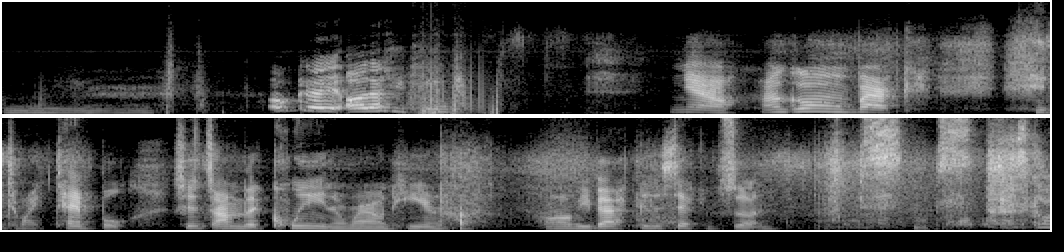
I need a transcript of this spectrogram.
Okay, I'll let you think. Now, I'm going back into my temple since I'm the queen around here. I'll be back in a second, son. Let's go.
